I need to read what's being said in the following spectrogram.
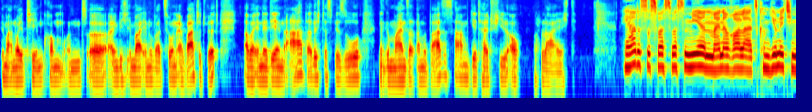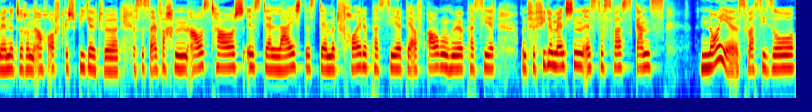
immer neue Themen kommen und äh, eigentlich immer Innovation erwartet wird. Aber in der DNA, dadurch, dass wir so eine gemeinsame Basis haben, geht halt viel auch leicht. Ja, das ist was, was mir in meiner Rolle als Community Managerin auch oft gespiegelt wird. Dass es einfach ein Austausch ist, der leicht ist, der mit Freude passiert, der auf Augenhöhe passiert. Und für viele Menschen ist das was ganz Neues, was sie so,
